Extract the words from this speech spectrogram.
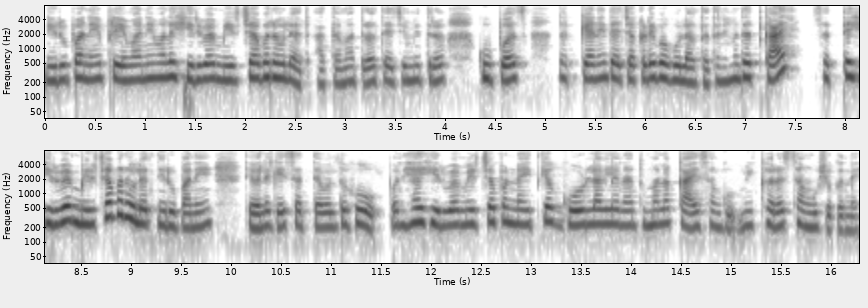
निरूपाने प्रेमाने मला हिरव्या मिरच्या भरवल्यात. आता मात्र त्याचे मित्र खूपच धक्क्याने त्याच्याकडे बघू लागतात आणि म्हणतात काय? सत्या हिरव्या मिरच्या भरवल्यात निरूपाने. तेव्हा लगेच सत्या बोलतो. हो पण ह्या हिरव्या मिरच्या पण ना इतक्या गोड लागल्या ना तुम्हाला काय सांगू? मी खरंच सांगू शकत नाही.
